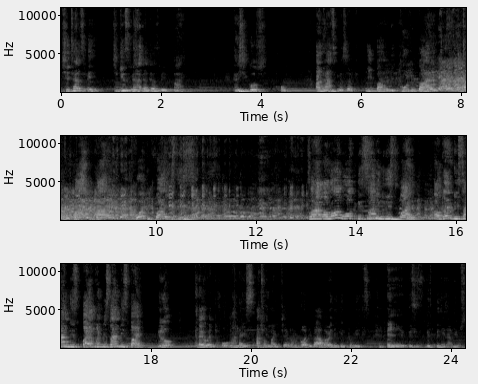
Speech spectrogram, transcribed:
She tells me, she gives me a hug and tells me, bye. And she goes home. And I ask myself, he buy me good buy? And I'm buy, buy. What buy is this? So I have a long walk discerning this buy. I'm going to discern this buy. I'm going to discern this buy. You know? And I went home and I sat on my chair. Oh God, if I have a wedding in two weeks, hey, this is this, this is news.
